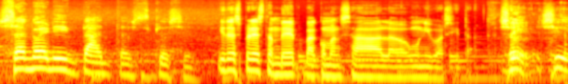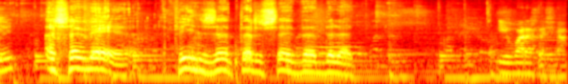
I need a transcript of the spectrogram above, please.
La veritat és que sí. I després també va començar a la universitat. Sí, sí, a saber, fins a tercer de dret. I ho vares deixar.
